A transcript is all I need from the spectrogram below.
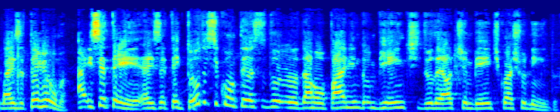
Mas teve uma. Aí você tem, aí você tem todo esse contexto do, da roupagem, do ambiente, do layout ambiente que eu acho lindo.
